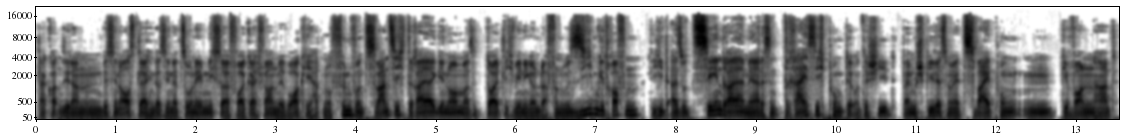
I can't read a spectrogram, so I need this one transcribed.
Da konnten sie dann ein bisschen ausgleichen, dass sie in der Zone eben nicht so erfolgreich waren. Milwaukee hat nur 25 Dreier genommen, also deutlich weniger und davon nur 7 getroffen. Die Heat also 10 Dreier mehr, das sind 30 Punkte Unterschied. Bei einem Spiel, das man mit zwei Punkten gewonnen hat,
